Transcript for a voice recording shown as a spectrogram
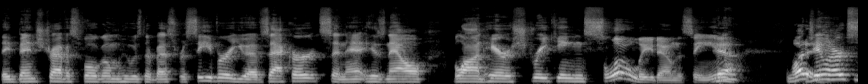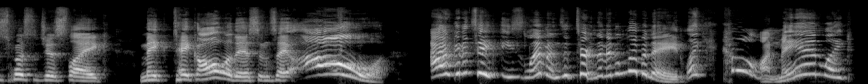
They benched Travis Fulgham, who was their best receiver. You have Zach Ertz and his now blonde hair streaking slowly down the scene. Yeah. What Jalen Hurts is supposed to just like make take all of this and say, "Oh, I'm gonna take these lemons and turn them into lemonade." Like, come on, man! Like,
